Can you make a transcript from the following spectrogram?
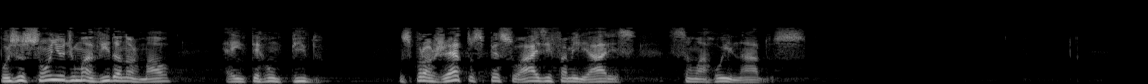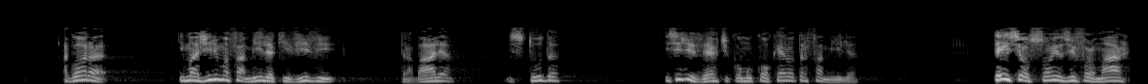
pois o sonho de uma vida normal é interrompido. Os projetos pessoais e familiares são arruinados. Agora, imagine uma família que vive, trabalha, estuda e se diverte como qualquer outra família. Tem seus sonhos de formar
